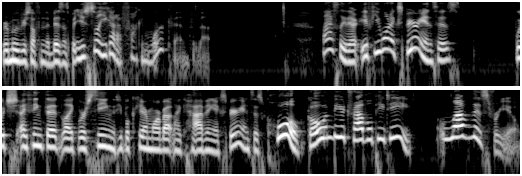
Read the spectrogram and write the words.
remove yourself from the business. But you still, you got to fucking work then for that. Lastly, there, if you want experiences, which I think that like we're seeing that people care more about like having experiences, cool. Go and be a travel PT. Love this for you.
